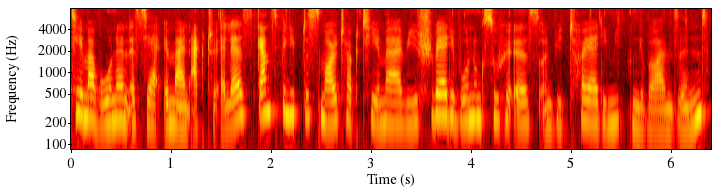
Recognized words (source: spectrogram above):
Thema Wohnen ist ja immer ein aktuelles, ganz beliebtes Smalltalk-Thema, wie schwer die Wohnungssuche ist und wie teuer die Mieten geworden sind.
